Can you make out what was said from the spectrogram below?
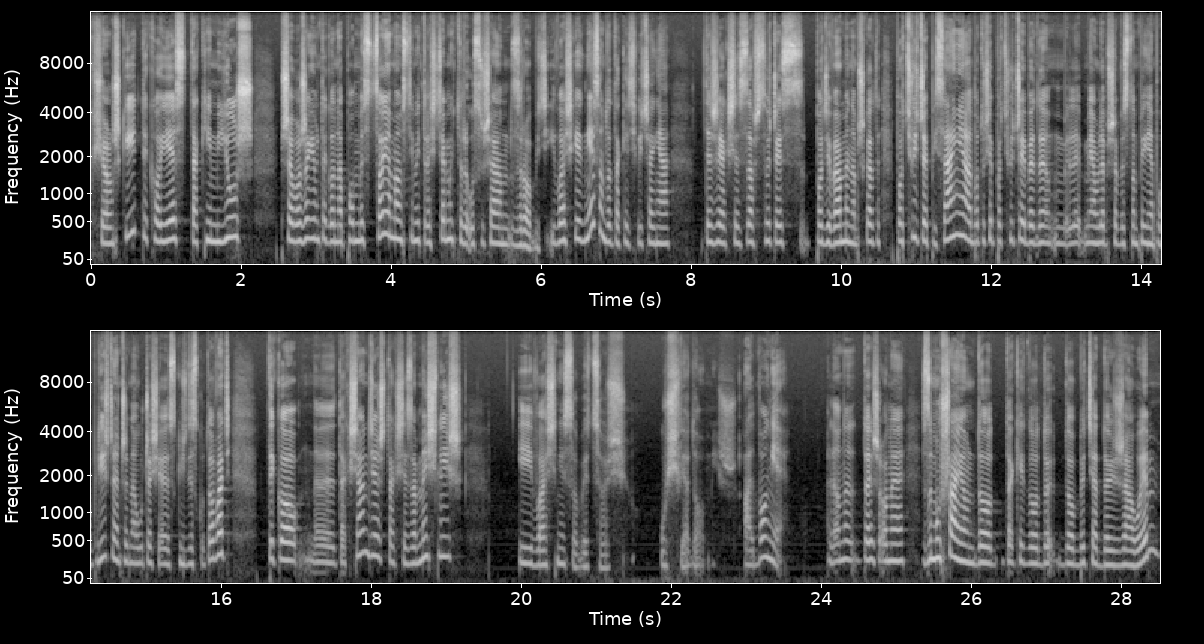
książki, tylko jest takim już przełożeniem tego na pomysł, co ja mam z tymi treściami, które usłyszałam zrobić. I właśnie nie są to takie ćwiczenia, też jak się zazwyczaj spodziewamy, na przykład poćwiczę pisanie, albo tu się poćwiczę i będę miał lepsze wystąpienia publiczne, czy nauczę się z kimś dyskutować, tylko y, tak siądziesz, tak się zamyślisz i właśnie sobie coś uświadomisz. Albo nie. Ale one też one zmuszają do takiego, do, do bycia dojrzałym,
